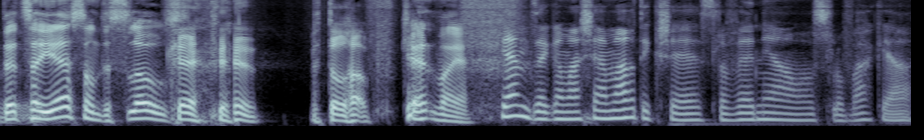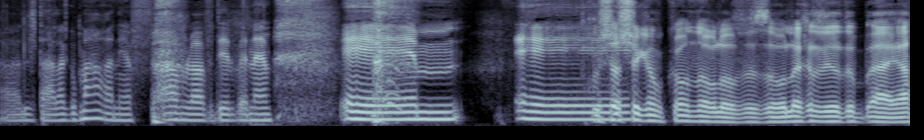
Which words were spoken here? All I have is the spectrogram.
That's a yes on the slows. כן, כן, מטורף. כן, מאיה. כן, זה גם מה שאמרתי כשסלובניה או סלובקיה עלתה לגמר, אני אף פעם לא אבדיל ביניהם. אמ, אה, תחושה שגם קונור לא, וזה הולך להיות בעיה.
